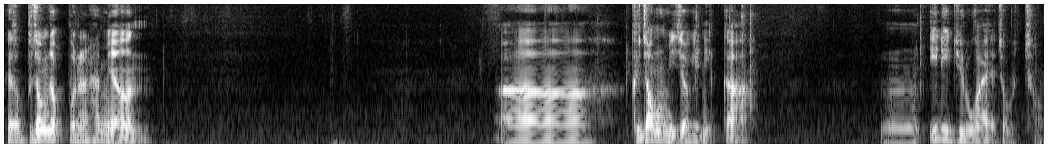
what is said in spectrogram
그래서 부정적분을 하면 아, 그정미적이니까 음, 1이 뒤로 가야죠. 그쵸?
